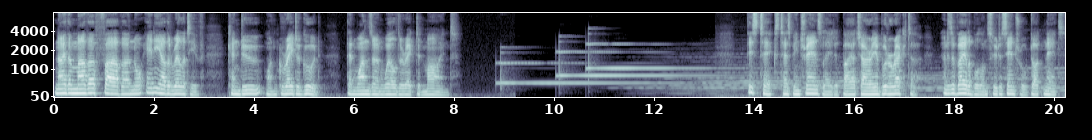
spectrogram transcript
Neither mother, father, nor any other relative can do one greater good than one's own well directed mind. This text has been translated by Acharya Buddharakkhita and is available on suttacentral.net.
